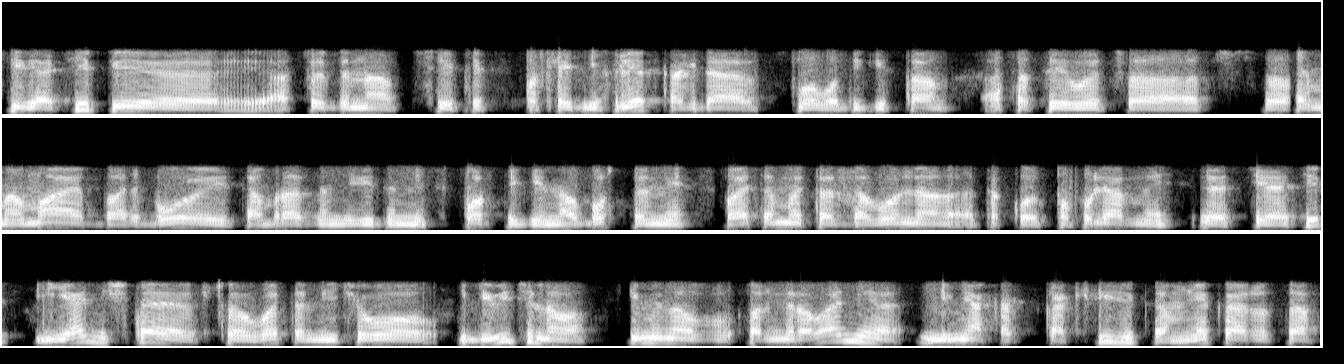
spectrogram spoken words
стереотипе, особенно в свете последних лет, когда слово Дагестан ассоциируется с ММА, борьбой, там разными видами спорта, единоборствами. Поэтому это довольно такой популярный э, стереотип. Я не считаю, что в этом ничего удивительного. Именно в формировании меня как, как физика, мне кажется,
